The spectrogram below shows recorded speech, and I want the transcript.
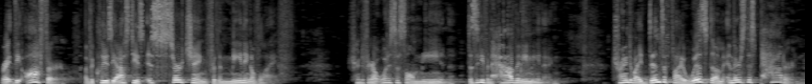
Right? The author of Ecclesiastes is searching for the meaning of life, trying to figure out what does this all mean? Does it even have any meaning? Trying to identify wisdom, and there's this pattern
